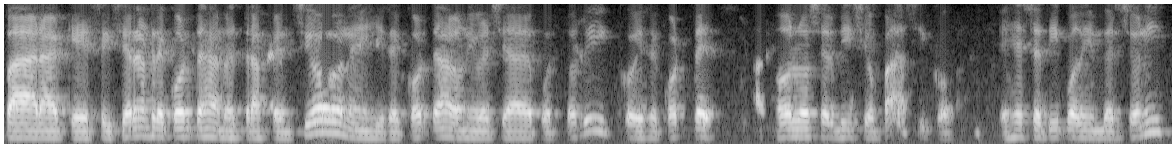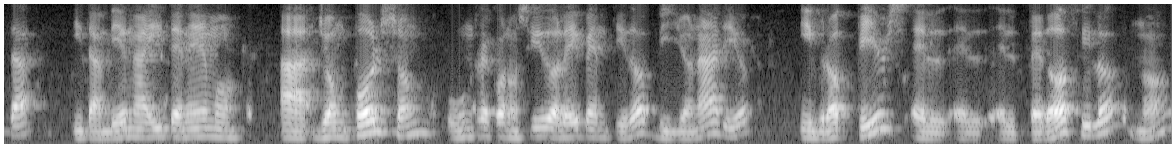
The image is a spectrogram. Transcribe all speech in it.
para que se hicieran recortes a nuestras pensiones y recortes a la Universidad de Puerto Rico y recortes a todos los servicios básicos. Es ese tipo de inversionista. Y también ahí tenemos a John Paulson, un reconocido ley 22, billonario, y Brock Pierce, el, pedófilo, ¿no?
